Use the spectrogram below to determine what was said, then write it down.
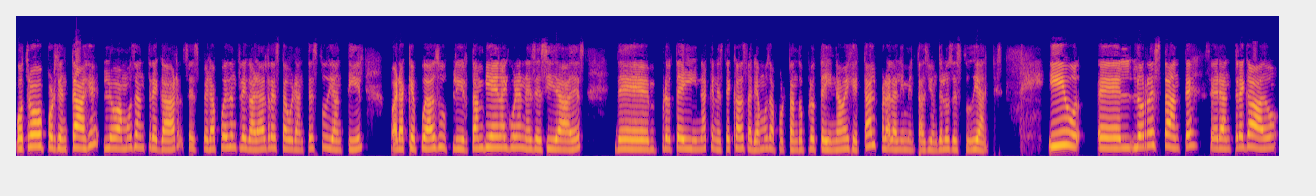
otro porcentaje lo vamos a entregar, se espera pues entregar al restaurante estudiantil para que pueda suplir también algunas necesidades de proteína, que en este caso estaríamos aportando proteína vegetal para la alimentación de los estudiantes. Y lo restante será entregado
